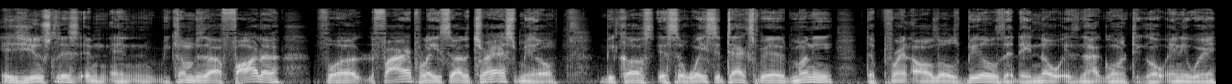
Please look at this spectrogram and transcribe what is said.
is useless and, and becomes a fodder for the fireplace or the trash mill because it's a waste of taxpayers' money to print all those bills that they know is not going to go anywhere.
